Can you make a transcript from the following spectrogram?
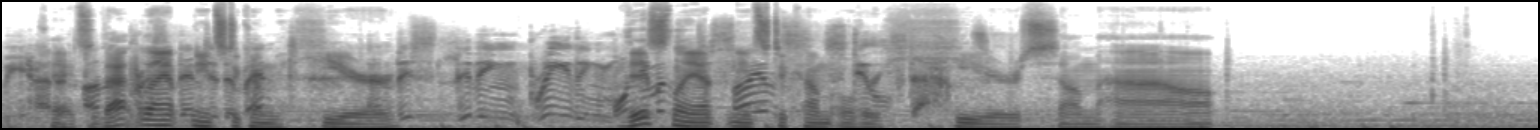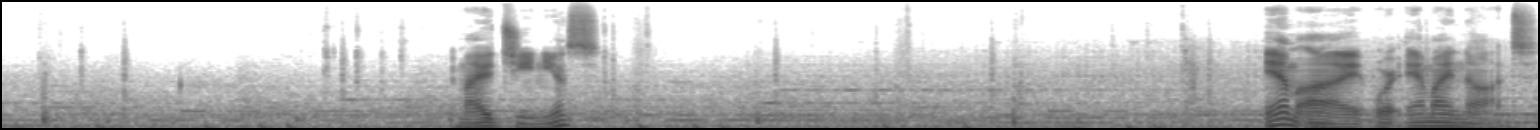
We had Okay, so that lamp needs to come here. this living, This to lamp needs to come over. Here somehow. Am I a genius? Am I or am I not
